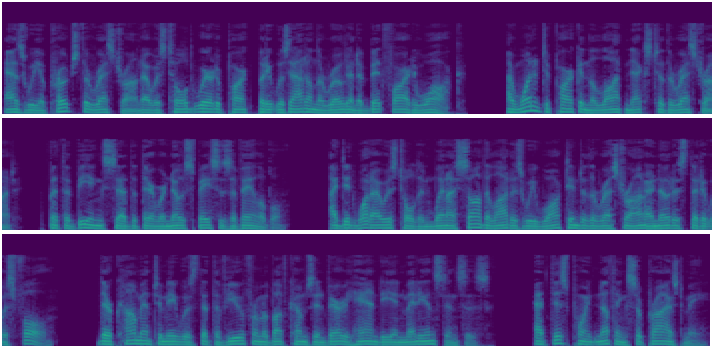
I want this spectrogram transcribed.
As we approached the restaurant I was told where to park but it was out on the road and a bit far to walk. I wanted to park in the lot next to the restaurant, but the beings said that there were no spaces available. I did what I was told and when I saw the lot as we walked into the restaurant I noticed that it was full. Their comment to me was that the view from above comes in very handy in many instances. At this point nothing surprised me.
